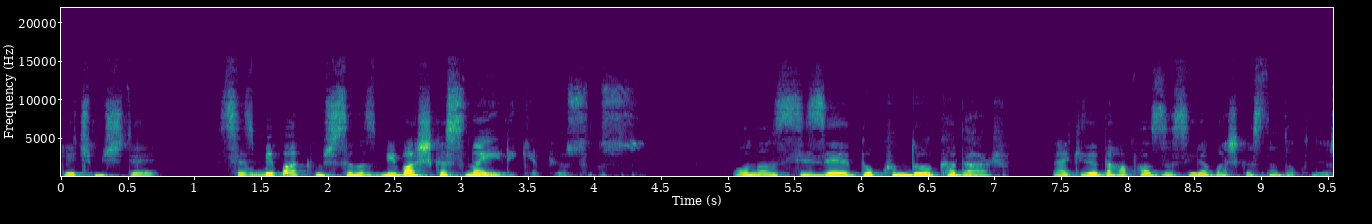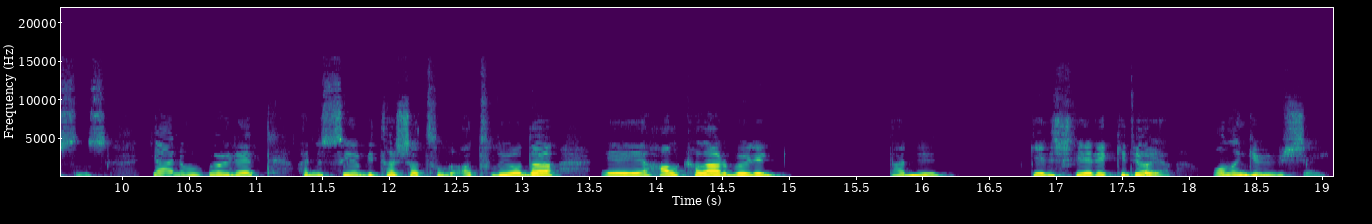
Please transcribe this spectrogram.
geçmişte siz bir bakmışsınız bir başkasına iyilik yapıyorsunuz onun size dokunduğu kadar belki de daha fazlasıyla başkasına dokunuyorsunuz. Yani bu böyle hani suya bir taş atıl, atılıyor da e, halkalar böyle hani genişleyerek gidiyor ya onun gibi bir şey.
